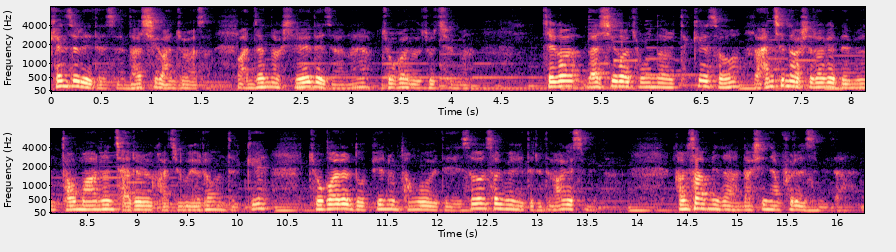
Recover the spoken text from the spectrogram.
캔슬이 됐어요. 날씨가 안 좋아서. 완전 낚시 해야 되잖아요. 조가도 좋지만. 제가 날씨가 좋은 날을 택해서 한치 낚시를 하게 되면 더 많은 자료를 가지고 여러분들께 조가를 높이는 방법에 대해서 설명해 드리도록 하겠습니다. 감사합니다. 낚시냥 풀이었습니다.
